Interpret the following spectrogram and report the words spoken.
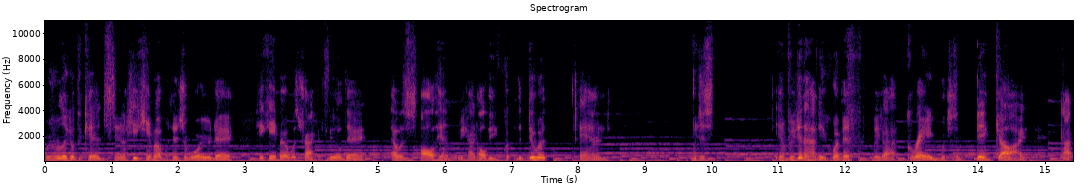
was really good with the kids. You know, he came out with Ninja Warrior Day. He came out with Track and Field Day that was just all him. We had all the equipment to do it, and we just if we didn't have the equipment, we got Greg, which is a big guy, got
